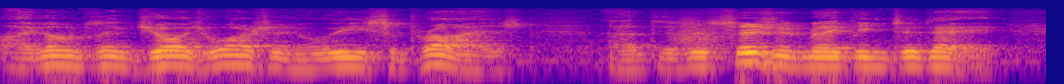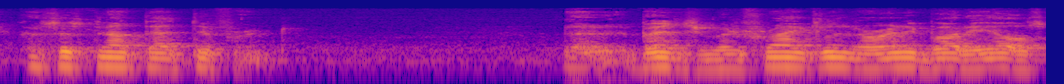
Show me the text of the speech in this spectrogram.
I don't think George Washington would be surprised at the decision making today because it's not that different. That Benjamin Franklin or anybody else,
